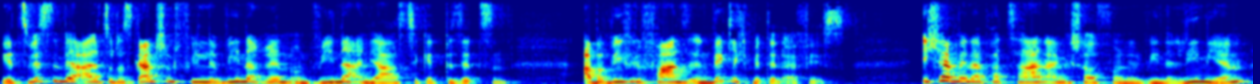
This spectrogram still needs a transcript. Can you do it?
Jetzt wissen wir also, dass ganz schön viele Wienerinnen und Wiener ein Jahresticket besitzen. Aber wie viel fahren sie denn wirklich mit den Öffis? Ich habe mir ein paar Zahlen angeschaut von den Wiener Linien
